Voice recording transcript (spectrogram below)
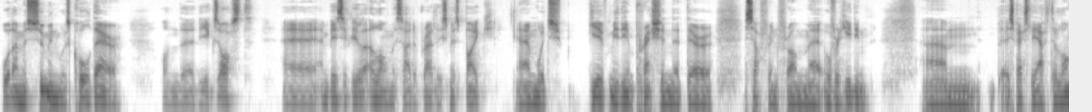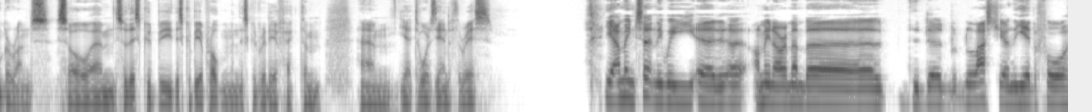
what I'm assuming was cold air on the, the exhaust uh, and basically along the side of Bradley Smith's bike, um, which gave me the impression that they're suffering from uh, overheating um, especially after longer runs. So, um, so this could be this could be a problem, and this could really affect them. Um, yeah, towards the end of the race. Yeah, I mean, certainly we. Uh, uh, I mean, I remember the, the, last year and the year before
